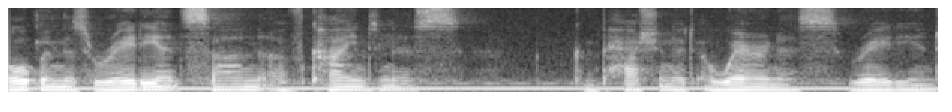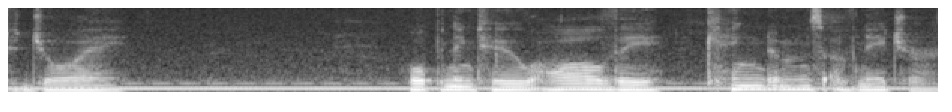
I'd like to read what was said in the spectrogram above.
open this radiant sun of kindness, compassionate awareness, radiant joy, opening to all the kingdoms of nature.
